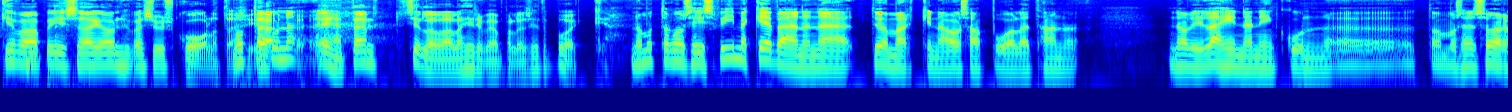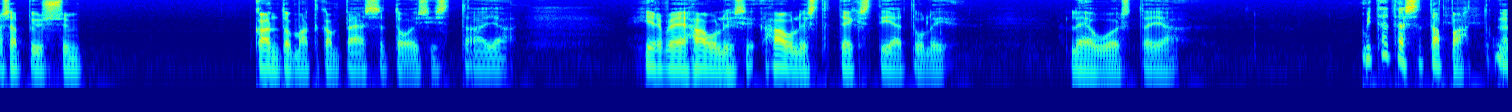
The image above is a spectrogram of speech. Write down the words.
kivaa piisaa ja on hyvä syys koolata. Mutta ja kun, eihän tämä nyt sillä lailla hirveän paljon siitä poikkea. No mutta kun siis viime keväänä nämä työmarkkinaosapuolethan, ne oli lähinnä niin kuin äh, tuommoisen sorsapyssyn kantomatkan päässä toisistaan ja hirveän haulis, haulista tekstiä tuli leuvoista ja mitä tässä tapahtuu? No,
